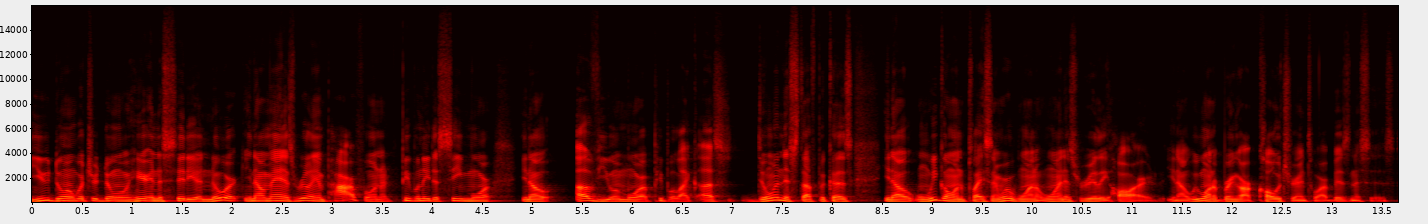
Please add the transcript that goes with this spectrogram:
you doing what you're doing here in the city of Newark, you know, man, it's really powerful. And people need to see more, you know, of you and more of people like us doing this stuff because, you know, when we go in a place and we're one on one, it's really hard. You know, we want to bring our culture into our businesses.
